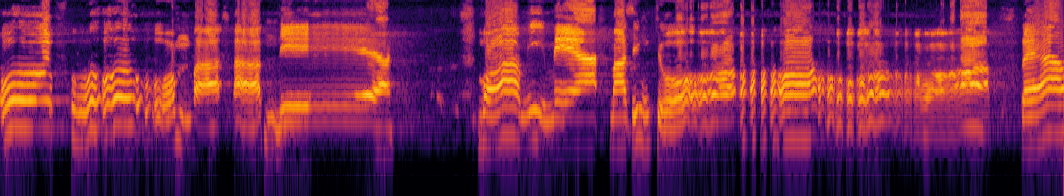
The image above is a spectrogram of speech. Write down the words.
โอ้โอ้บาปเนี่บ่มีแม่มาสิงโจบแล้ว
